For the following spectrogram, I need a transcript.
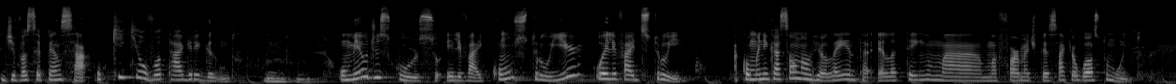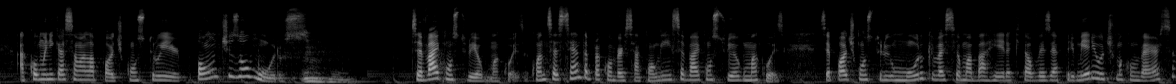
de você pensar, o que, que eu vou estar agregando? O meu discurso, ele vai construir ou ele vai destruir? A comunicação não violenta, ela tem uma, uma forma de pensar que eu gosto muito. A comunicação, ela pode construir pontes ou muros. Você vai construir alguma coisa. Quando você senta para conversar com alguém, você vai construir alguma coisa. Você pode construir um muro que vai ser uma barreira que talvez é a primeira e última conversa,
